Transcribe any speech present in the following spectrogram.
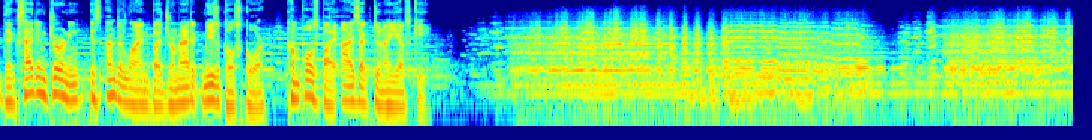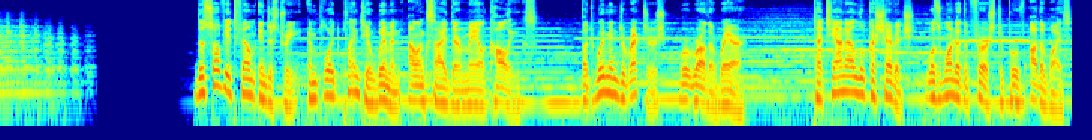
The exciting journey is underlined by a dramatic musical score composed by Isaac Dunayevsky. The Soviet film industry employed plenty of women alongside their male colleagues, but women directors were rather rare. Tatiana Lukashevich was one of the first to prove otherwise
